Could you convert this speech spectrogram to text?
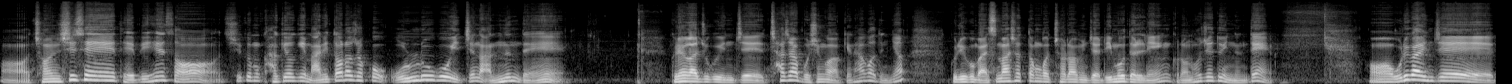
어, 전 시세에 대비해서 지금 가격이 많이 떨어졌고 오르고 있지는 않는데 그래가지고 이제 찾아보신 것 같긴 하거든요. 그리고 말씀하셨던 것처럼 이제 리모델링 그런 호재도 있는데 어, 우리가 이제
